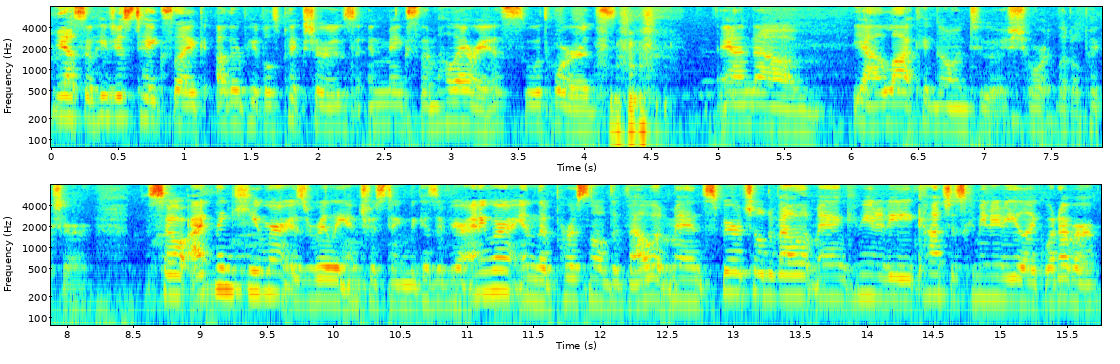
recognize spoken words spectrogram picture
Yeah, so he just takes like other people's pictures and makes them hilarious with words. and um, yeah, a lot can go into a short little picture. So I think humor is really interesting because if you're anywhere in the personal development, spiritual development community, conscious community, like whatever,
